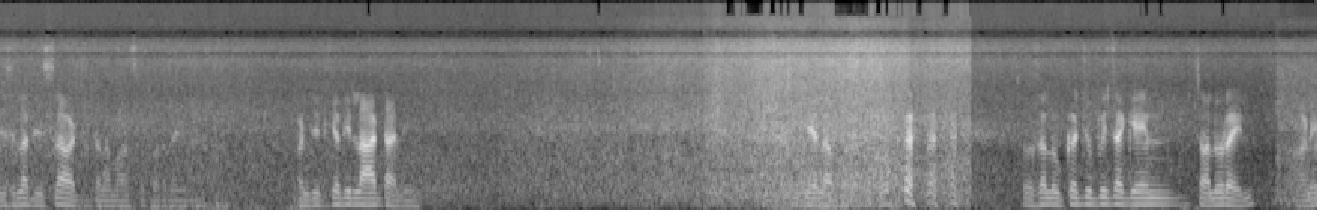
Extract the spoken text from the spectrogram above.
दिसला दिसला वाटतं त्याला मासा परत एकदा. पण तितक्या ती लाट आली. गेला परत असा लुकाचुपीचा गेम चालू राहील. आणि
